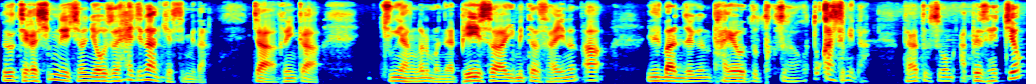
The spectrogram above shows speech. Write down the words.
그래서 제가 시뮬레이션은 여기서 하지는 않겠습니다. 자, 그러니까 중요한 거는 뭐냐. 베이스와 2m 사이는 아 일반적인 다이오드 특성하고 똑같습니다. 다이오드 특성은 앞에서 했죠?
